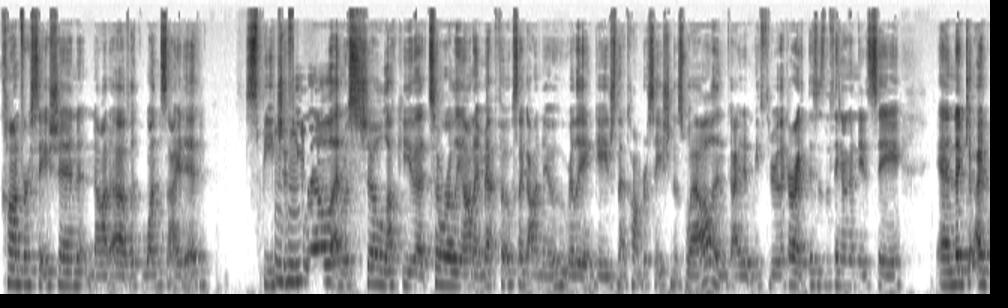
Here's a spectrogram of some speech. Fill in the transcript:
conversation, not of like one sided speech, mm-hmm. if you will, and was so lucky that so early on I met folks like Anu who really engaged in that conversation as well and guided me through like, all right, this is the thing I'm going to need to see. And I, t- I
